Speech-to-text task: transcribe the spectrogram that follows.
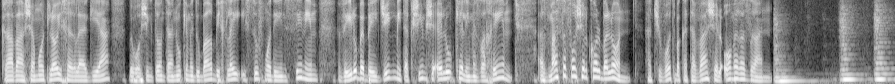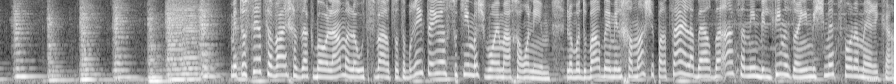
קרב ההאשמות לא איחר להגיע, בוושינגטון טענו כי מדובר בכלי איסוף מודיעין סינים, ואילו בבייג'ינג מתעקשים שאלו כלים אזרחיים. אז מה סופו של כל בלון? התשובות בכתבה של עומר עזרן. מטוסי הצבא החזק בעולם, הלא הוא ארצות הברית, היו עסוקים בשבועיים האחרונים. לא מדובר במלחמה שפרצה אלא בארבעה עצמים בלתי מזוהים בשמי צפון אמריקה.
